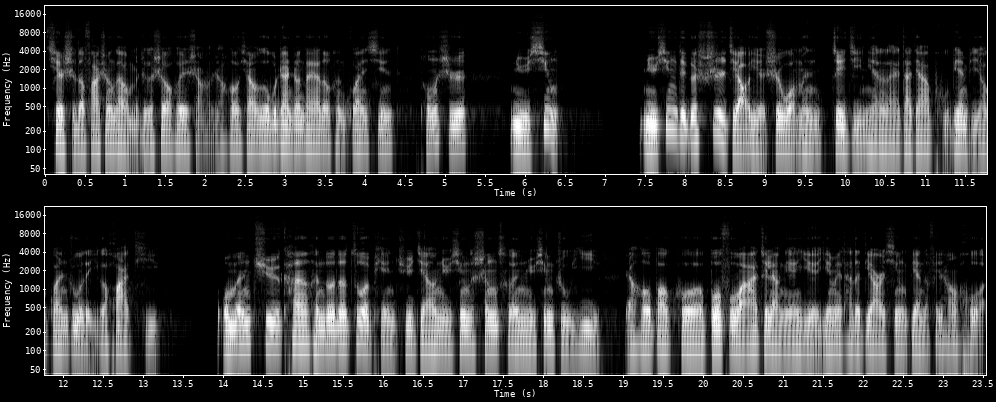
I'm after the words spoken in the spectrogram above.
切实的发生在我们这个社会上，然后像俄乌战争，大家都很关心，同时。女性，女性这个视角也是我们这几年来大家普遍比较关注的一个话题。我们去看很多的作品，去讲女性的生存、女性主义，然后包括波伏娃这两年也因为她的第二性变得非常火。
